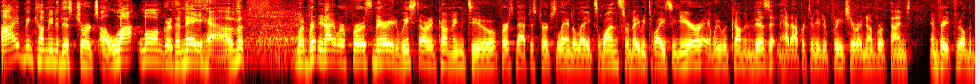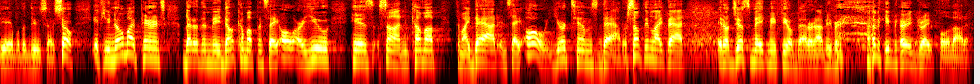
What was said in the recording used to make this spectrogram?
I've been coming to this church a lot longer than they have when Brittany and I were first married, we started coming to First Baptist Church Land O'Lakes once or maybe twice a year, and we would come and visit and had opportunity to preach here a number of times. And very thrilled to be able to do so. So, if you know my parents better than me, don't come up and say, "Oh, are you his son?" Come up to my dad and say, "Oh, you're Tim's dad," or something like that. It'll just make me feel better, and I'd be very, I'd be very grateful about it.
